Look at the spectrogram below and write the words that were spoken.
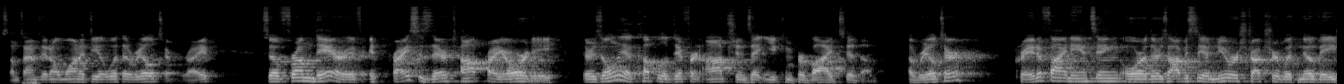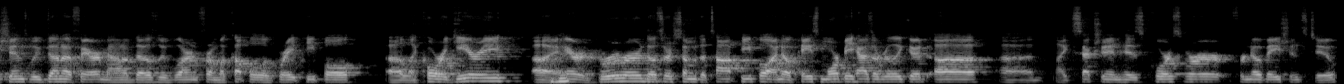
Sometimes they don't want to deal with a realtor, right? So from there, if, if price is their top priority, there's only a couple of different options that you can provide to them. A realtor, creative financing, or there's obviously a newer structure with novations. We've done a fair amount of those. We've learned from a couple of great people uh, like Corey Geary, uh, mm-hmm. Eric Brewer. Those are some of the top people. I know Pace Morby has a really good uh, uh, like section in his course for for novations too.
